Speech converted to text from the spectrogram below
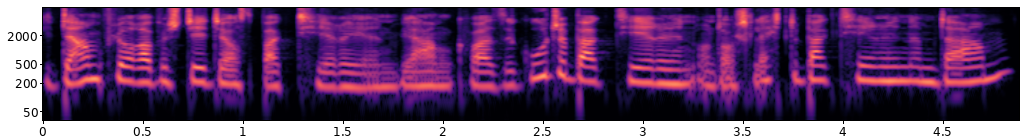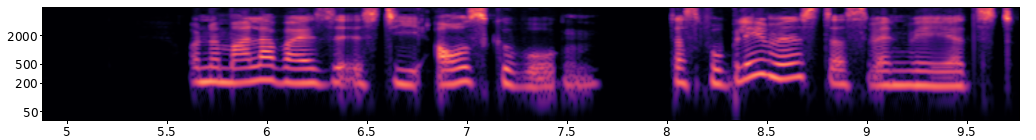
Die Darmflora besteht ja aus Bakterien. Wir haben quasi gute Bakterien und auch schlechte Bakterien im Darm. Und normalerweise ist die ausgewogen. Das Problem ist, dass wenn wir jetzt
